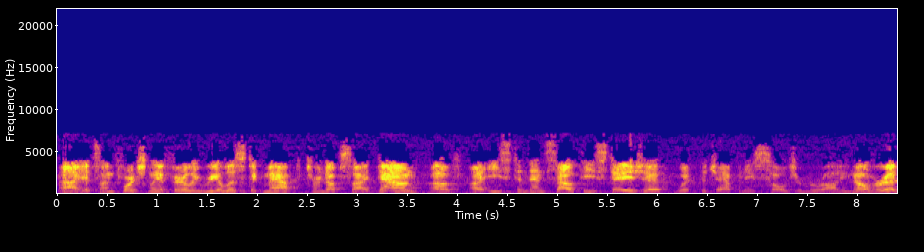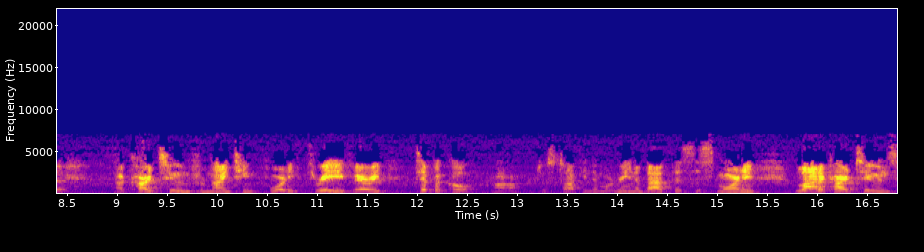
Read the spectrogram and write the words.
Uh, it's unfortunately a fairly realistic map turned upside down of uh, East and then Southeast Asia with the Japanese soldier marauding over it. A cartoon from 1943, very typical. Uh, just talking to Maureen about this this morning. A lot of cartoons,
